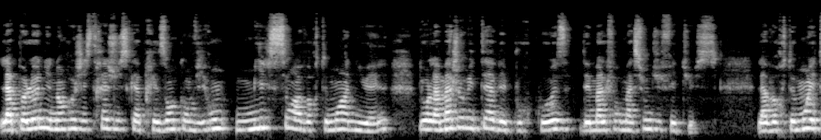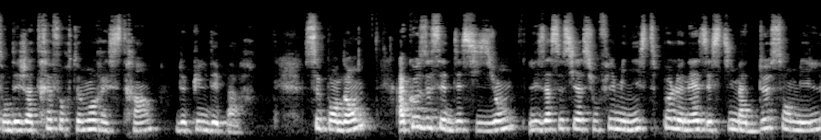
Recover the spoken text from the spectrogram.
la Pologne n'enregistrait jusqu'à présent qu'environ 1100 avortements annuels, dont la majorité avait pour cause des malformations du fœtus, l'avortement étant déjà très fortement restreint depuis le départ. Cependant, à cause de cette décision, les associations féministes polonaises estiment à 200 000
